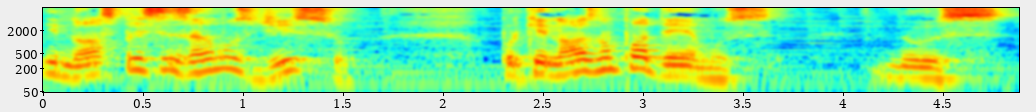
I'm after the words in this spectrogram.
E nós precisamos disso, porque nós não podemos nos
